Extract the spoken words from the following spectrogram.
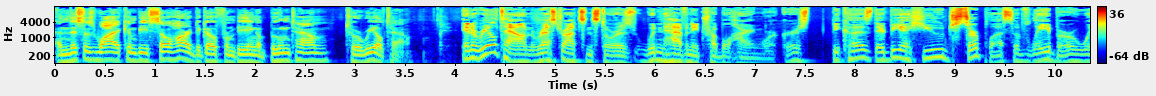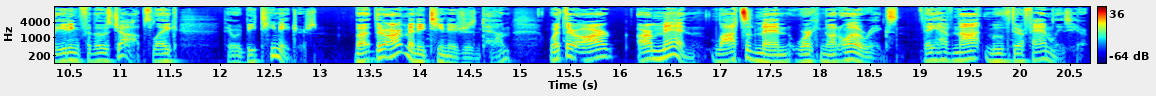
And this is why it can be so hard to go from being a boomtown to a real town. In a real town, restaurants and stores wouldn't have any trouble hiring workers because there'd be a huge surplus of labor waiting for those jobs, like there would be teenagers. But there aren't many teenagers in town. What there are are men, lots of men working on oil rigs. They have not moved their families here.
